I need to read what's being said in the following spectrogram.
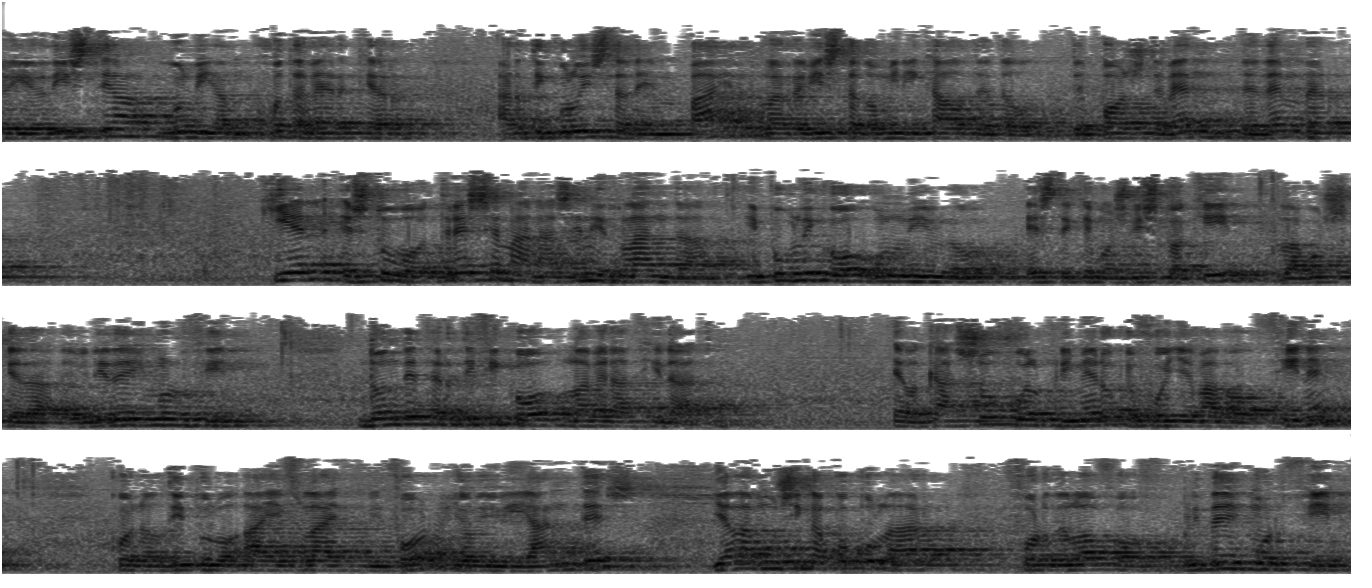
periodista William J. Berker, articulista de Empire, la revista dominical de, Post de Denver, quien estuvo tres semanas en Irlanda y publicó un libro, este que hemos visto aquí, La búsqueda de Bride y Murphy, donde certificó la veracidad. El caso fue el primero que fue llevado al cine con el título I've Lived Before, Yo viví antes, y a la música popular For the Love of Britney Murphy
